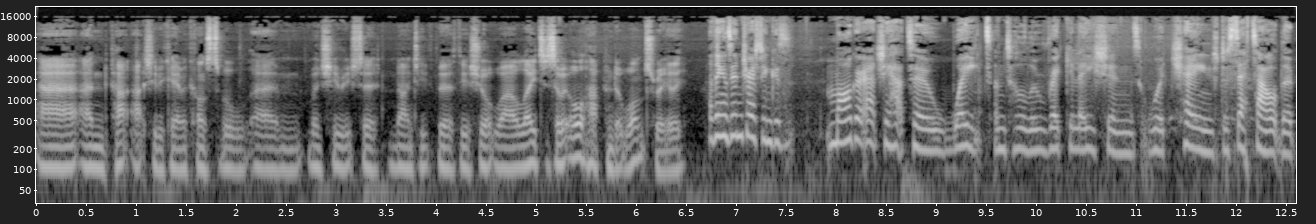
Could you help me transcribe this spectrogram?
uh, and Pat actually became a constable um, when she reached her 19th birthday a short while later. So it all happened at once, really. I think it's interesting because Margaret actually had to wait until the regulations were changed to set out the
